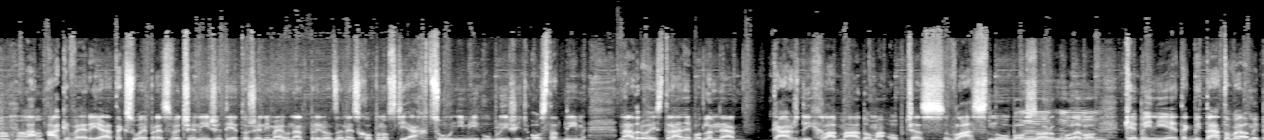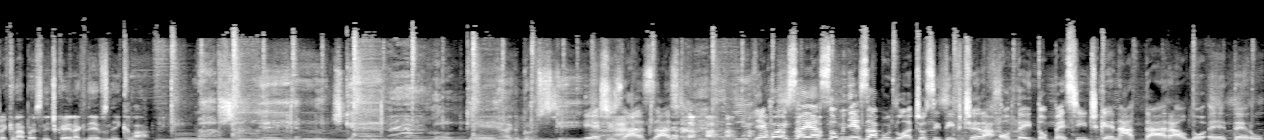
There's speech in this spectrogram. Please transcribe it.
Aha. A ak veria, tak sú aj presvedčení, že tieto ženy majú nadprirodzené schopnosti a chcú nimi ublížiť ostatným. Na druhej strane podľa mňa každý chlap má doma občas vlastnú bosorku, Mhm. lebo keby nie, tak by táto veľmi pekná pesnička inak nevznikla. Ježiš, zás, zás. Neboj sa, ja som nezabudla, čo si ty včera o tejto pesničke natáral do éteru.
